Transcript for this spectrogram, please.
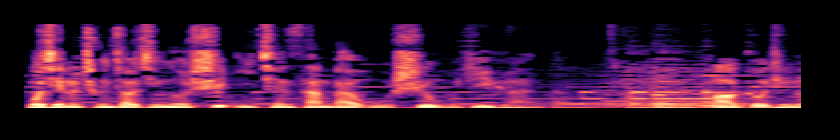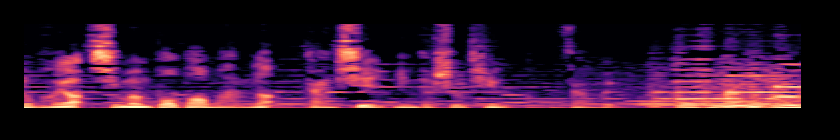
目前的成交金额是一千三百五十五亿元。好，各位听众朋友，新闻播报完了，感谢您的收听，再会。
